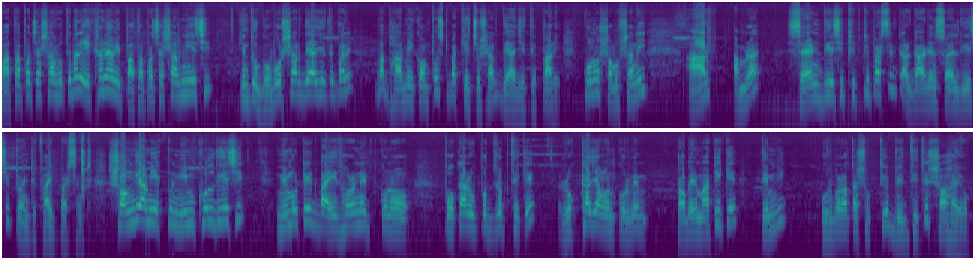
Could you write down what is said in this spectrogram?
পাতা পচা সার হতে পারে, এখানে আমি পাতা পচা সার নিয়েছি, কিন্তু গোবর সার দেওয়া যেতে পারে বা ভার্মি কম্পোস্ট বা কেঁচো সার দেওয়া যেতে পারে, কোনো সমস্যা নেই। আর আমরা স্যান্ড দিয়েছি ফিফটি পার্সেন্ট আর গার্ডেন সয়েল দিয়েছি টোয়েন্টি ফাইভ পার্সেন্ট সঙ্গে আমি একটু নিমখোল দিয়েছি, নেমোটেড বা এই ধরনের কোনো পোকার উপদ্রব থেকে রক্ষা যেমন করবে টবের মাটিকে, তেমনি উর্বরতা শক্তিও বৃদ্ধিতে সহায়ক।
